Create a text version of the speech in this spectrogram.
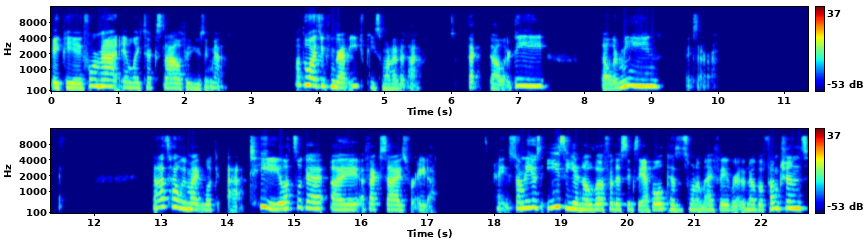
APA format in LaTeX style if you're using that. Otherwise, you can grab each piece one at a time. So effect dollar $D, dollar mean, etc. Now that's how we might look at T. Let's look at a effect size for eta. Okay, so I'm going to use ezANOVA for this example because it's one of my favorite ANOVA functions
